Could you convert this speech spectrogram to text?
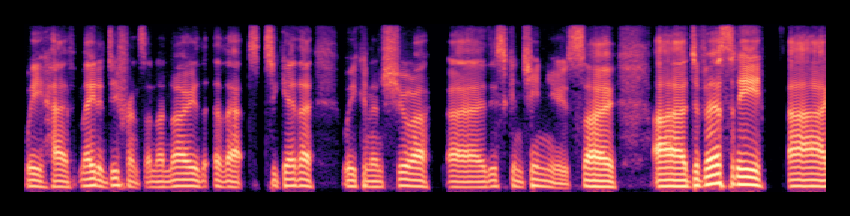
we have have made a difference. And I know that, that together we can ensure uh, this continues. So, uh, diversity uh,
